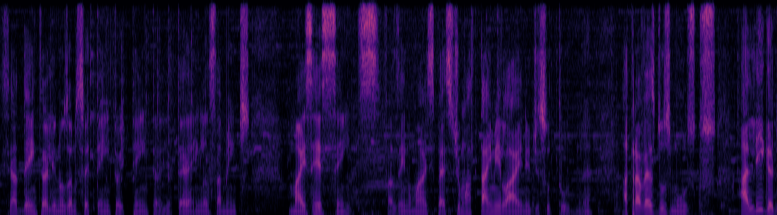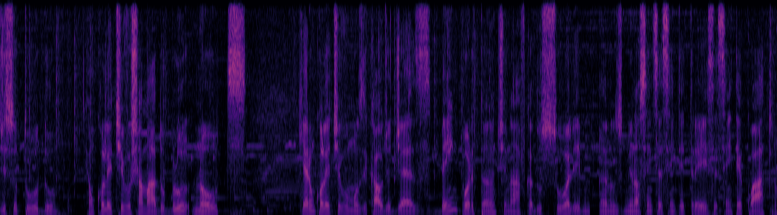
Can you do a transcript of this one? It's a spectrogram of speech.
se adentra ali nos anos 70, 80 e até em lançamentos mais recentes, fazendo uma espécie de uma timeline disso tudo, né? através dos músicos. A liga disso tudo é um coletivo chamado Blue Notes, que era um coletivo musical de jazz bem importante na África do Sul, ali anos 1963, 64,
